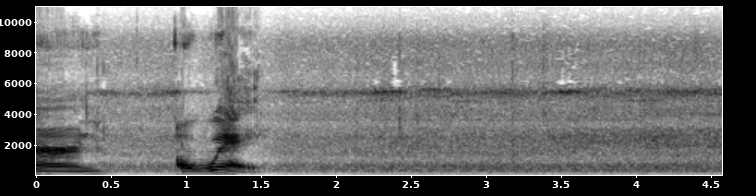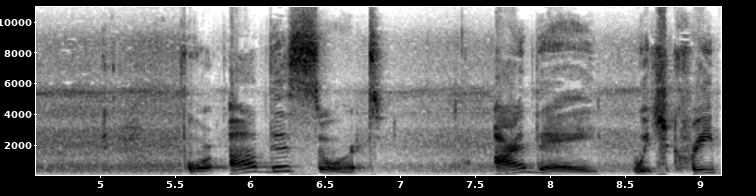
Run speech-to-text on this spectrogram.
turn away. For of this sort are they which creep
